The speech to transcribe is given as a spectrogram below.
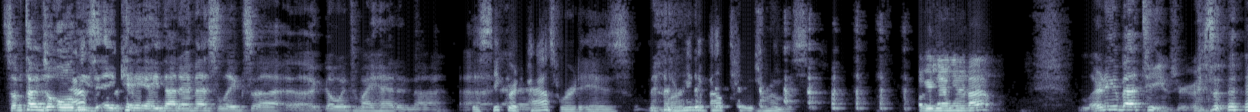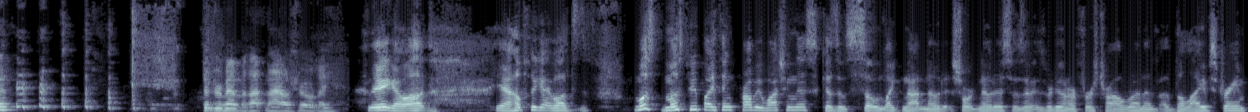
Sometimes all these aka.ms links uh, uh, go into my head, and uh, the secret uh, password is learning about Teams rooms. What are we learning about? Learning about Teams rooms. Should remember that now, surely. There you go. Well, yeah, hopefully, well, most most people I think probably watching this because it's so like not notice short notice as, as, we're doing our first trial run of, of the live stream.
